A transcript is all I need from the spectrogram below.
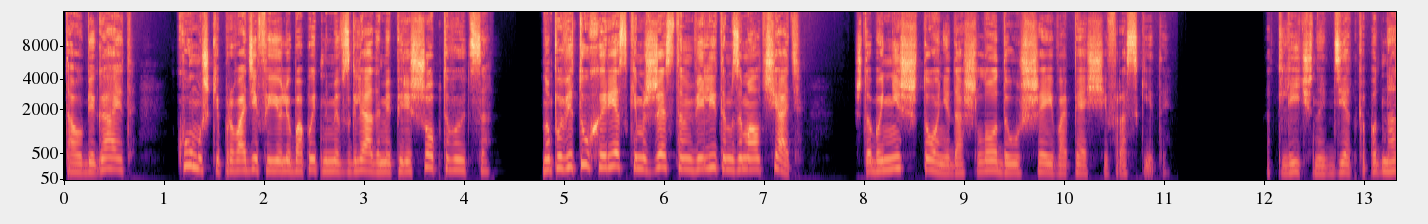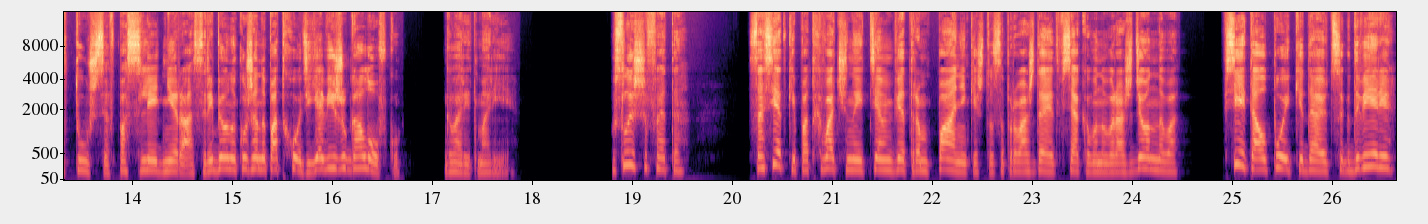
Та убегает, кумушки, проводив ее любопытными взглядами, перешептываются, но повитуха резким жестом велит им замолчать, чтобы ничто не дошло до ушей вопящей фраскиты. «Отлично, детка, поднатужься в последний раз. Ребенок уже на подходе, я вижу головку», — говорит Мария. Услышав это, соседки, подхваченные тем ветром паники, что сопровождает всякого новорожденного, всей толпой кидаются к двери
